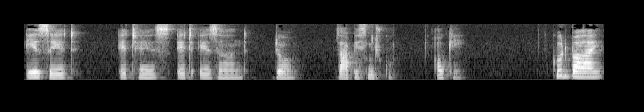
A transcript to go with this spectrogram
is it, it is, it isn't do zápisníčku. OK. Goodbye.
